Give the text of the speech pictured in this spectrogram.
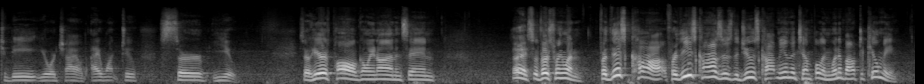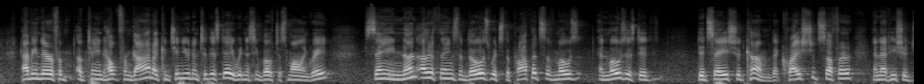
to be your child. I want to serve you. So here's Paul going on and saying, all right, so verse 21. For, this ca- for these causes the Jews caught me in the temple and went about to kill me. Having there obtained help from God, I continued unto this day, witnessing both to small and great, saying none other things than those which the prophets of Moses and Moses did, did say should come, that Christ should suffer, and that he should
